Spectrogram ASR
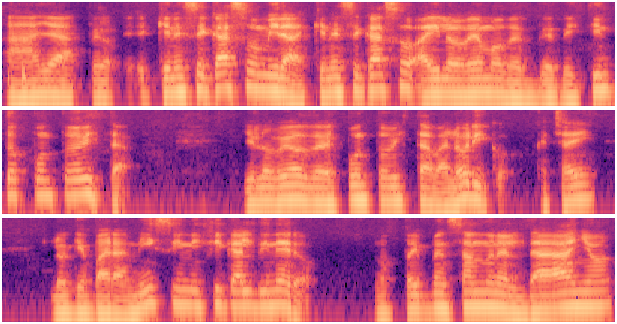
Ah, ya, pero es que en ese caso, mira, es que en ese caso ahí lo vemos desde, distintos puntos de vista. Yo lo veo desde el punto de vista valórico, ¿cachai? Lo que para mí significa el dinero no estoy pensando en el daño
